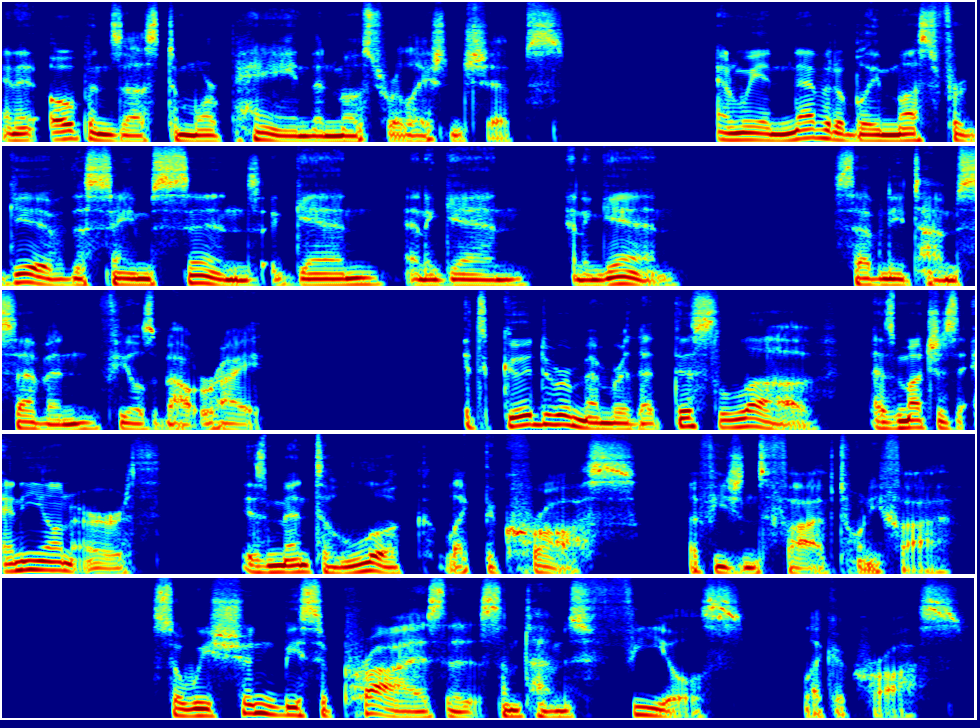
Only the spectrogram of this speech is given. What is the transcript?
and it opens us to more pain than most relationships. And we inevitably must forgive the same sins again and again and again. 70 times 7 feels about right. It's good to remember that this love, as much as any on earth, is meant to look like the cross, Ephesians 5:25. So we shouldn't be surprised that it sometimes feels like a cross.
